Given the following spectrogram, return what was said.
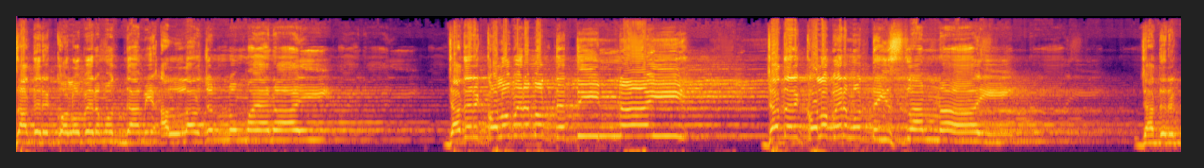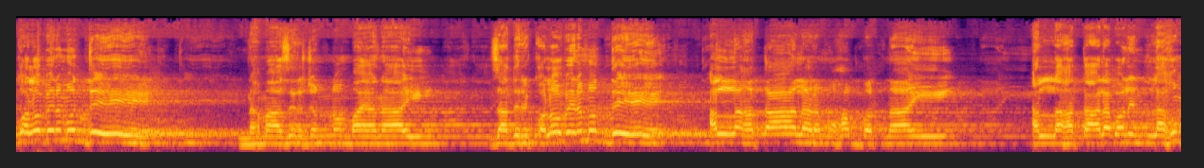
যাদের কলবের মধ্যে আমি আল্লাহর জন্য মায়া নাই, যাদের কলবের মধ্যে দিন নাই, যাদের কলবের মধ্যে ইসলাম নাই যাদের কলবের মধ্যে নামাজের জন্য মায়া নাই, যাদের কলবের মধ্যে আল্লাহ তাআলার মোহাব্বত নাই, আল্লাহ তাআলা বলেন, লাহুম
